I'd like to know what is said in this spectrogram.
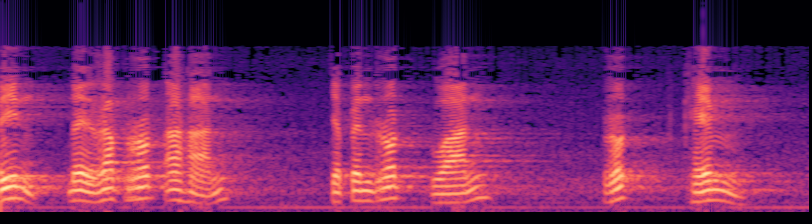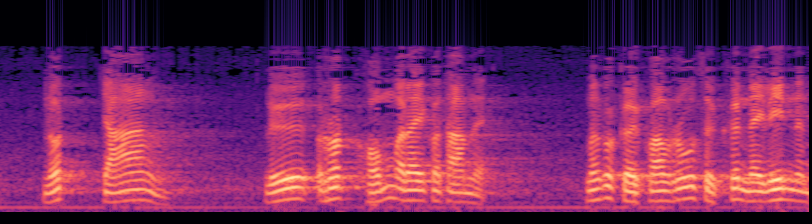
ลิ้นได้รับรสอาหาร จะเป็นรสหวานรสเค็มรสจาง หรือรสขมอะไรก็ตามเนี่ยมันก็เกิดความรู้สึกขึ้นในลิ้นนั่น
